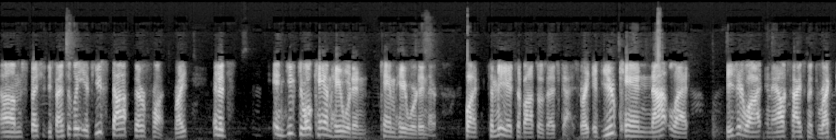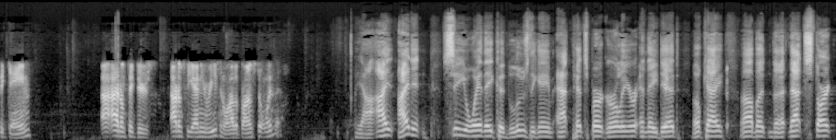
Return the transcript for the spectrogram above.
um, especially defensively. If you stop their front, right, and it's and you throw Cam Heyward in Cam Heyward in there, but to me, it's about those edge guys, right? If you cannot let T.J. Watt and Alex Highsmith wreck the game, I don't think there's I don't see any reason why the Browns don't win this. Yeah, I, I didn't see a way they could lose the game at Pittsburgh earlier, and they did. Okay, uh, but the, that start,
